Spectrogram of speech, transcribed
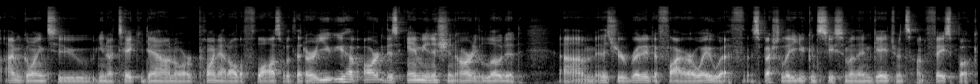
I'm going to, you know, take you down or point out all the flaws with it, or you, you have already this ammunition already loaded um, that you're ready to fire away with. Especially, you can see some of the engagements on Facebook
